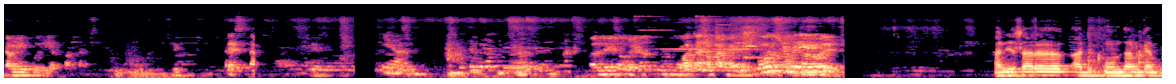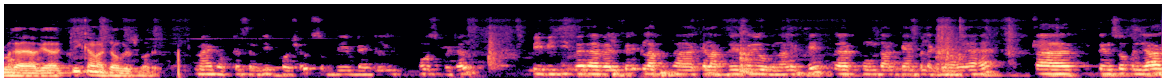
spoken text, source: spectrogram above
ਕਮੀ ਪੂਰੀ ਆਪਾਂ ਕਰ ਸਕੀਏ। ਠੀਕ। ਹਾਂਜੀ ਸਰ ਅੱਜ ਖੂਨਦਾਨ ਕੈਂਪ ਲਗਾਇਆ ਗਿਆ ਕੀ ਕਹਿਣਾ ਚਾਹੋਗੇ ਇਸ ਬਾਰੇ ਮੈਂ doctor Sandeep Kaushal Sukhdev dental hospital PVG welfare club ਅ, ਕਲੱਬ ਦੇ ਸਹਿਯੋਗ ਨਾਲ ਇੱਥੇ ਅ, ਖੂਨਦਾਨ ਕੈਂਪ ਲੱਗਿਆ ਹੋਇਆ ਹੈ ਅ, 350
